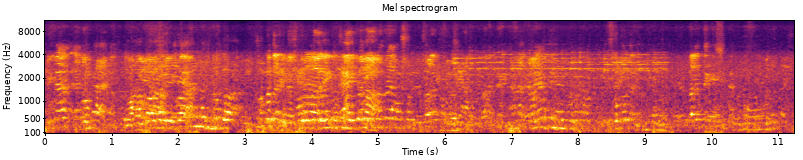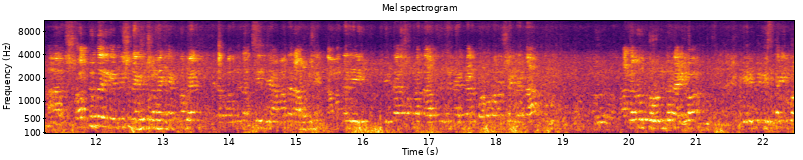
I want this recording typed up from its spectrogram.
বিকাশ এবং সতেরো তারিখে বিষয়টাকে সবাই এক এটা যে আমাদের আবশ্যক আমাদের এই নেতা সম্রাট আবশ্যক নেতা গণমানুষের নেতা। হাজারো তরুণদের আইকন খন্দকার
